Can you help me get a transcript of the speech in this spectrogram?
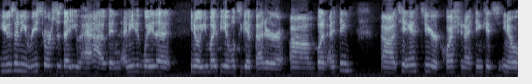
use any resources that you have in any way that you know you might be able to get better. Um, but I think uh, to answer your question, I think it's you know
